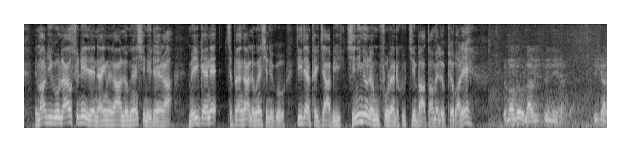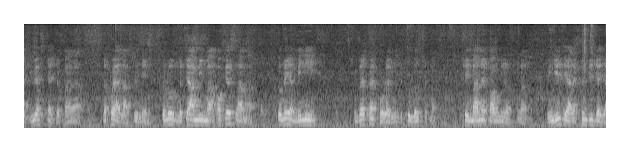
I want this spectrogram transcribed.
။မြန်မာပြည်ကိုလာရောက်ဆွေးနွေးနေတဲ့နိုင်ငံတကာလုပ်ငန်းရှင်တွေတဲကအမေရိကန်နဲ့ဂျပန်ကလုပ်ငန်းရှင်တွေကိုတည်တံ့ဖိတ်ကြားပြီးရင်းနှီးမြှုပ်နှံမှုဖိုရမ်တစ်ခုကျင်းပသွားမယ်လို့ပြောပါတယ်။ကျွန်တော်တို့လာပြီးဆွေးနွေးတာအဓိက US နဲ့ဂျပန်ကနှစ်ဖွဲ့လာဆွေးနွေးသူတို့မကြာမီမှာ August လမှာသူတို့ရဲ့ mini investment forum တစ်ခုလုပ်ချင်မှာချိန်မှနဲ့ပေါင်းပြီးတော့ဟုတ် ဝင်ကြီးစရာလည်းခွင့်ပြုချက်ရ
